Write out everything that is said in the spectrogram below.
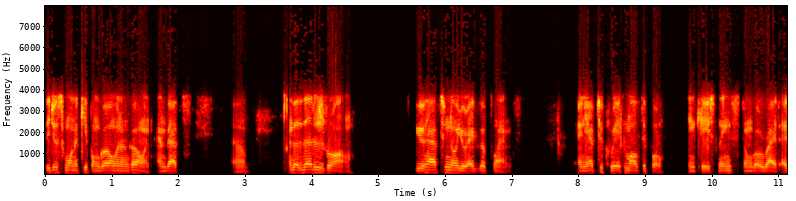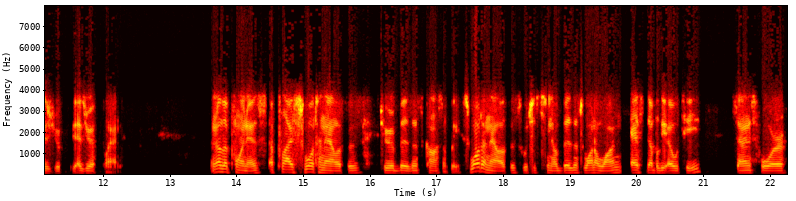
They just want to keep on going and going, and that's um, that, that is wrong. You have to know your exit plans, and you have to create multiple in case things don't go right as you as you have planned. Another point is apply SWOT analysis to your business constantly. SWOT analysis, which is you know Business 101, SWOT, stands for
